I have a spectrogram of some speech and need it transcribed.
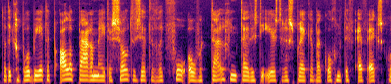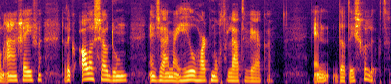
dat ik geprobeerd heb alle parameters zo te zetten dat ik vol overtuiging tijdens de eerste gesprekken bij Cognitive FX kon aangeven dat ik alles zou doen en zij mij heel hard mochten laten werken. En dat is gelukt.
